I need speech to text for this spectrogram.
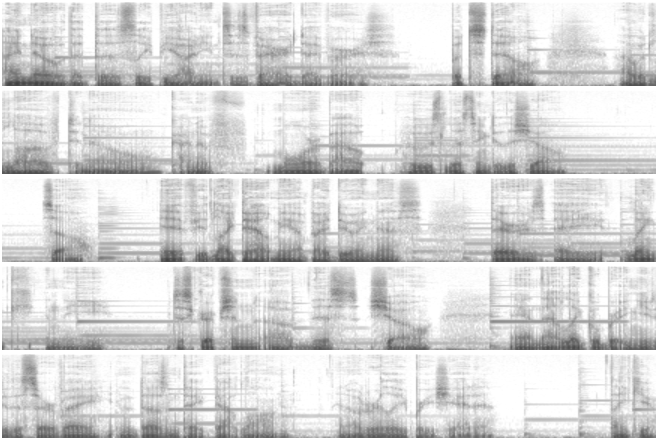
I know that the Sleepy audience is very diverse, but still, I would love to know kind of more about who's listening to the show. So, if you'd like to help me out by doing this, there's a link in the description of this show, and that link will bring you to the survey, and it doesn't take that long, and I would really appreciate it. Thank you.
